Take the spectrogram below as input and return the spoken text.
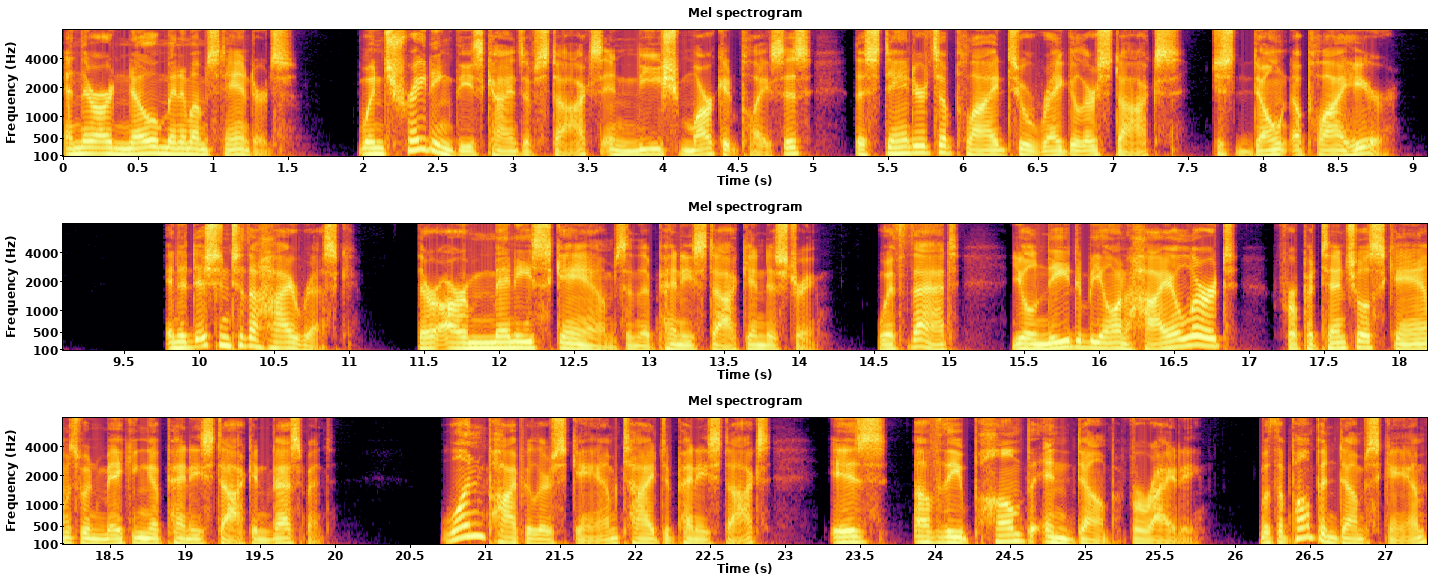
And there are no minimum standards. When trading these kinds of stocks in niche marketplaces, the standards applied to regular stocks just don't apply here. In addition to the high risk, there are many scams in the penny stock industry. With that, you'll need to be on high alert for potential scams when making a penny stock investment. One popular scam tied to penny stocks is of the pump and dump variety. With a pump and dump scam,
